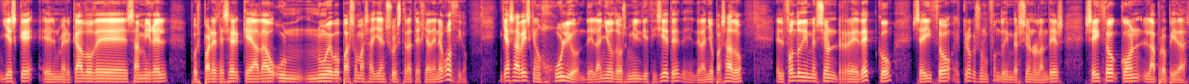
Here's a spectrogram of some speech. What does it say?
y es que el mercado de San Miguel pues parece ser que ha dado un nuevo paso más allá en su estrategia de negocio. Ya sabéis que en julio del año 2017, del año pasado, el fondo de inversión Redecco se hizo, creo que es un fondo de inversión holandés, se hizo con la propiedad.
